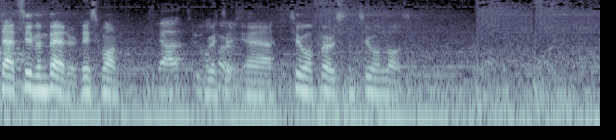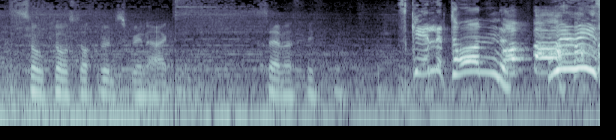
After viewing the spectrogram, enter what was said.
that's even better. This one. Yeah, two on With the, first. yeah, two on first and two on last. So close to a full screen axe. 750. Skeleton! What the- Where is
